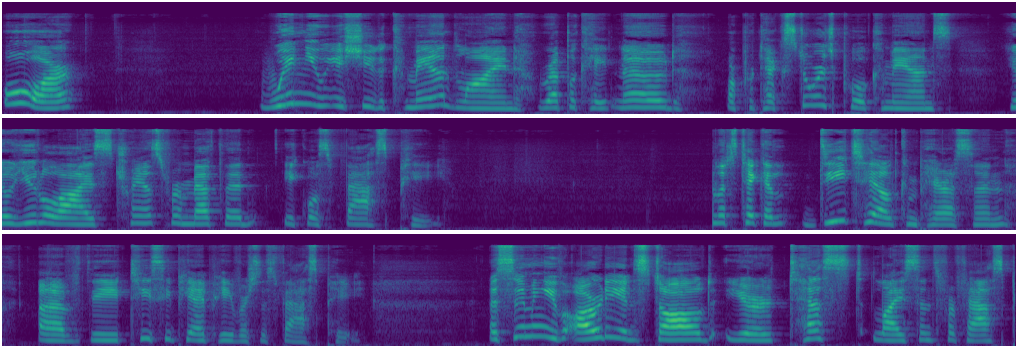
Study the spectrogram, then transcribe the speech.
or when you issue the command line replicate node or protect storage pool commands, you'll utilize transfer method equals FASP. Let's take a detailed comparison of the TCP/IP versus FASP. Assuming you've already installed your test license for FASP,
